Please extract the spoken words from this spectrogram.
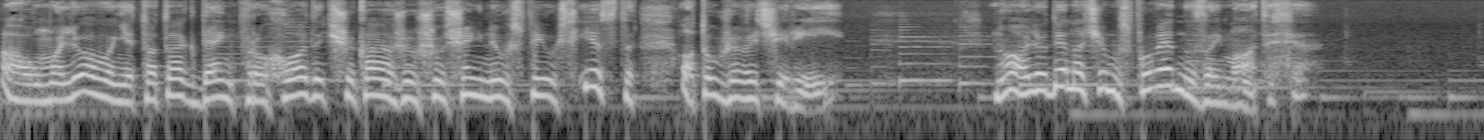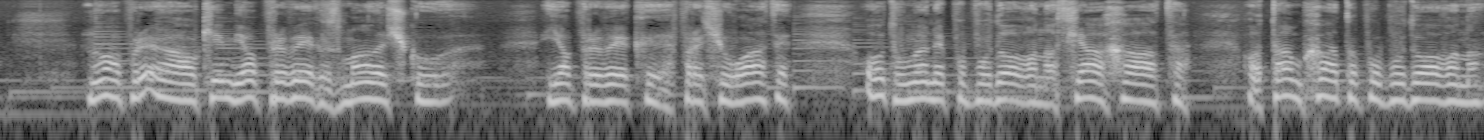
А у мальованні то так день проходить, що кажу, що ще не встиг сісти, а то вже вечеріє. Ну, а людина чимось повинна займатися. Ну, а, а ким я привик з маличку, я привик е, працювати. От у мене побудована ця хата, от там хата побудована.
